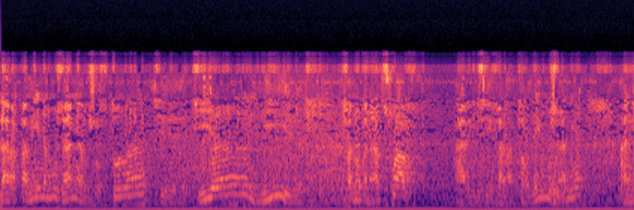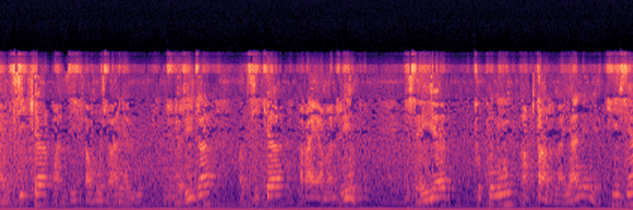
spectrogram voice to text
Laharam-pahamehana moa izany amin'izao fotoana dia ny fanaovana antso avo ary izay efa nataonay moa izany any amintsika mpanjifa moa izany aloha indrindra indrindra ho antsika Ray aman-dReny izay Tokony ampitandrina ihany ny ankizy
